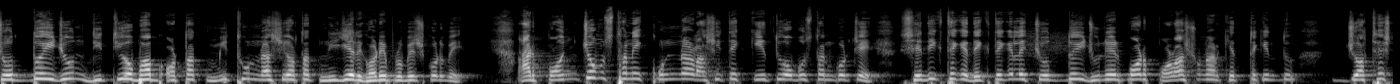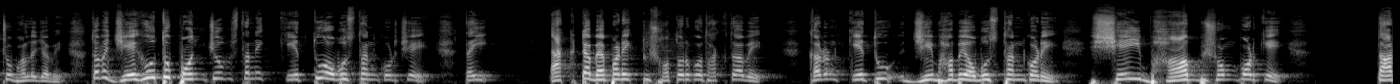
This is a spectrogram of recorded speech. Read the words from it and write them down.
চোদ্দোই জুন দ্বিতীয় ভাব অর্থাৎ মিথুন রাশি অর্থাৎ নিজের ঘরে প্রবেশ করবে। আর পঞ্চম স্থানে কন্যা রাশিতে কেতু অবস্থান করছে। সেদিক থেকে দেখতে গেলে চোদ্দোই জুনের পর পড়াশোনার ক্ষেত্রে কিন্তু যথেষ্ট ভালো যাবে। তবে যেহেতু পঞ্চম স্থানে কেতু অবস্থান করছে, তাই একটা ব্যাপারে একটু সতর্ক থাকতে হবে। কারণ কেতু যেভাবে অবস্থান করে, সেই ভাব সম্পর্কে তার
